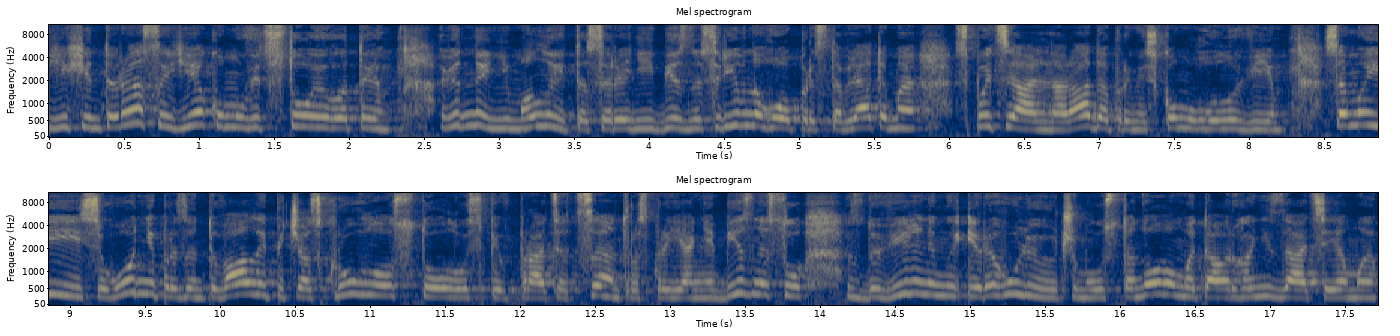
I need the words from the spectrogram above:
Їх інтереси є кому відстоювати. Віднині малий та середній бізнес рівного представлятиме спеціальна рада при міському голові. Саме її сьогодні презентували під час круглого столу співпраця центру сприяння бізнесу з довільними і регулюючими установами та організаціями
